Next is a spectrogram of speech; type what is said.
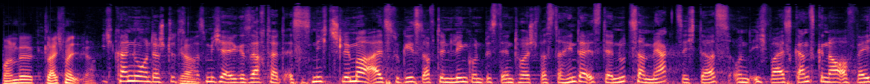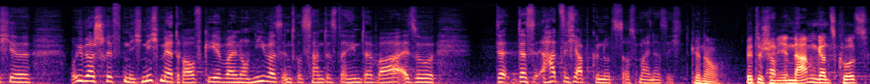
Wollen wir gleich mal. Ja. Ich kann nur unterstützen, ja. was Michael gesagt hat. Es ist nichts schlimmer, als du gehst auf den Link und bist enttäuscht, was dahinter ist. Der Nutzer merkt sich das und ich weiß ganz genau, auf welche Überschriften ich nicht mehr draufgehe, weil noch nie was Interessantes dahinter war. Also das hat sich abgenutzt aus meiner Sicht. Genau. Bitte schön, Ihren Namen ganz kurz.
